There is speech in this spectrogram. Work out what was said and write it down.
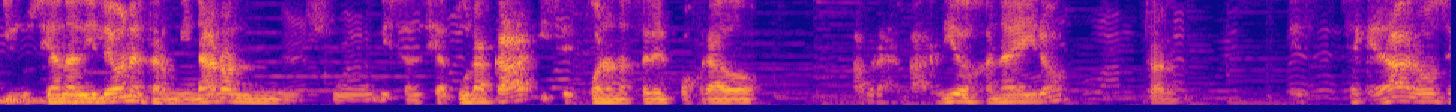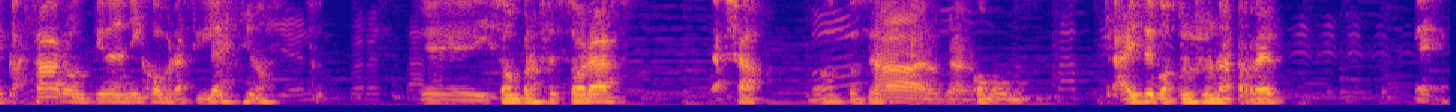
y Luciana Di Leone terminaron su licenciatura acá y se fueron a hacer el posgrado a, Río de Janeiro. Claro. Se quedaron, se casaron, tienen hijos brasileños eh, y son profesoras de allá, ¿no? Entonces, como ahí se construye una red eh,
